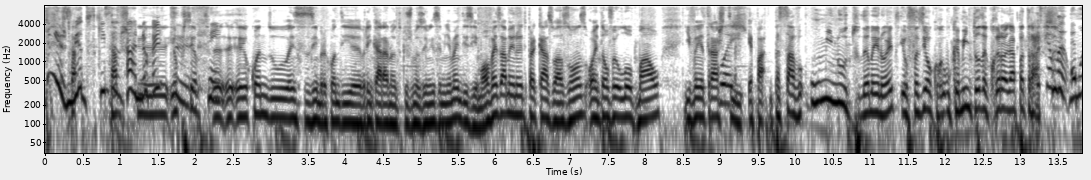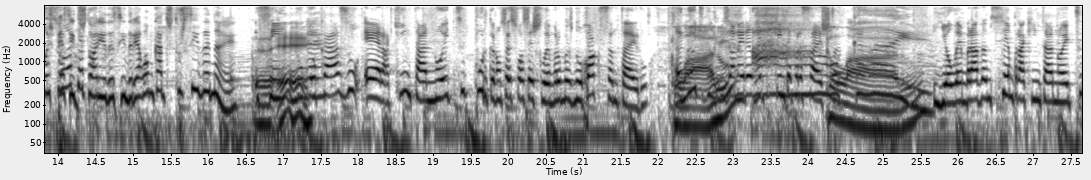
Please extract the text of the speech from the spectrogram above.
Tinhas medo de quintas à noite? eu percebo, Sim. eh, eu quando em Sesimbra, quando ia brincar à noite com os meus amigos, a minha mãe dizia-me ou vens à meia-noite para casa ou às 11, ou então vê o lobo mau e vem atrás de Pois. ti. Epá, passava um minuto da meia-noite, eu fazia o, o caminho todo a correr a olhar para trás. É uma, uma espécie de história da Cinderela um bocado distorcida, não é? Sim, é, é. no meu caso era à quinta à noite, porque eu não sei se vocês se lembram, mas no Rock Santeiro, a Claro. noite de televisão era de quinta para sexta. Claro. E eu lembrava-me sempre à quinta à noite,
